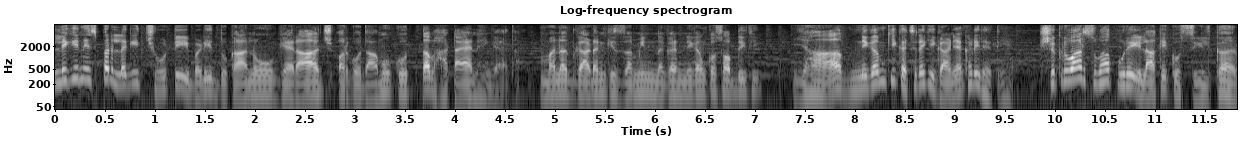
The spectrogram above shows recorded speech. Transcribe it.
लेकिन इस पर लगी छोटी बड़ी दुकानों, गैराज और गोदामों को तब हटाया नहीं गया था। मन्नत गार्डन की ज़मीन नगर निगम को सौंप दी थी। यहाँ अब निगम की कचरे की गाड़ियाँ खड़ी रहती हैं। शुक्रवार सुबह पूरे इलाके को सील कर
